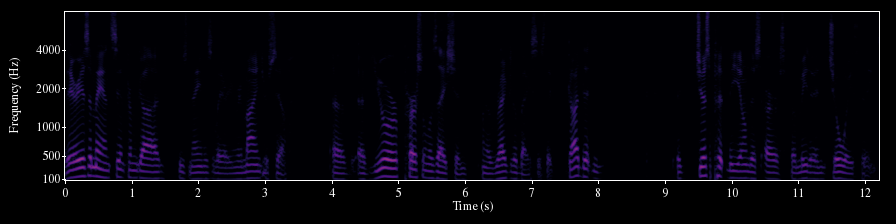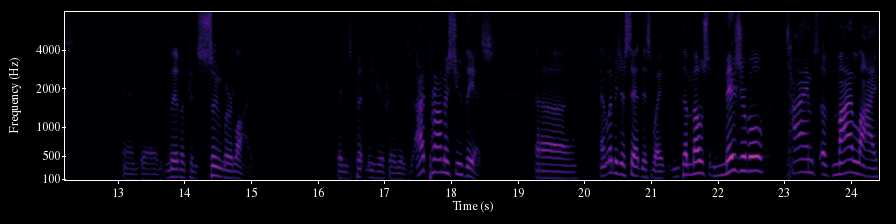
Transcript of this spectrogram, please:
"There is a man sent from God whose name is Larry," and remind yourself of of your personalization on a regular basis. That God didn't uh, just put me on this earth for me to enjoy things and uh, live a consumer life but He's put me here for a reason. I promise you this, uh, and let me just say it this way the most miserable times of my life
